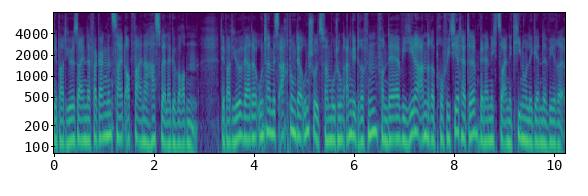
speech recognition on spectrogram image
Depardieu sei in der vergangenen Zeit Opfer einer Hasswelle geworden. Depardieu werde unter Missachtung der Unschuldsvermutung angegriffen, von der er wie jeder andere profitiert hätte, wenn er nicht so eine Kinolegende wäre.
